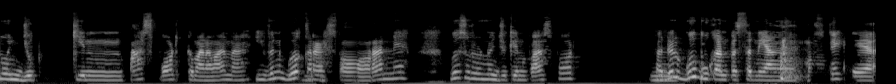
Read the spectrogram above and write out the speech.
nunjukin paspor ke mana-mana. Even gue ke restoran ya gue suruh nunjukin paspor Padahal hmm. gue bukan pesen yang maksudnya kayak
